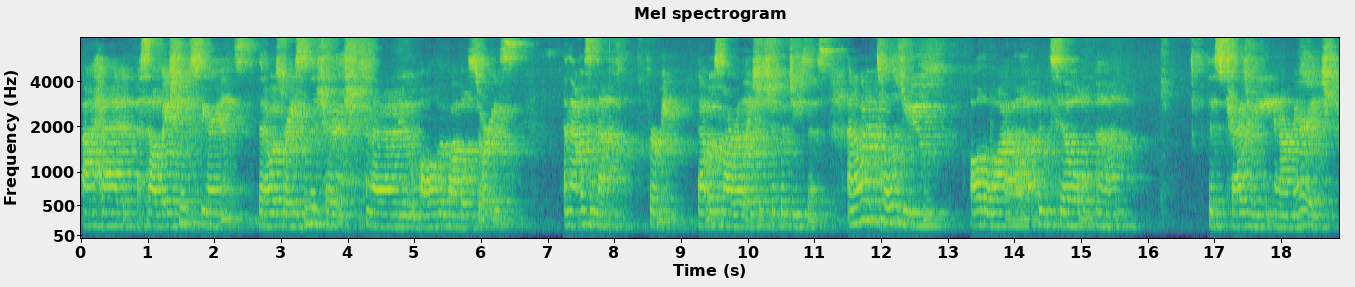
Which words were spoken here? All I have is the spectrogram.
I had a salvation experience, that I was raised in the church, and that I knew all the Bible stories. And that was enough for me. That was my relationship with Jesus. And I would have told you all the while up until um, this tragedy in our marriage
